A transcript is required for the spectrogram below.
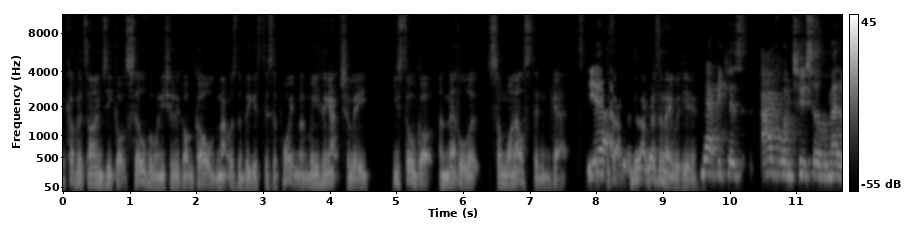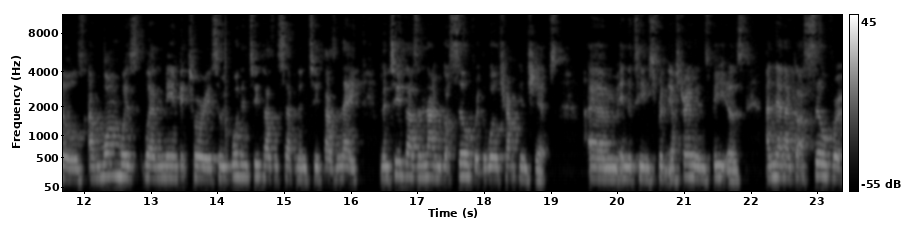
a couple of times he got silver when he should have got gold, and that was the biggest disappointment. When you think actually you still got a medal that someone else didn't get. Yeah. Does that, does that, resonate with you? Yeah, because I've won two silver medals, and one was when me and Victoria, so we won in 2007 and 2008. And in 2009, we got silver at the World Championships um, in the team sprint. The Australians beat us. And then I got a silver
